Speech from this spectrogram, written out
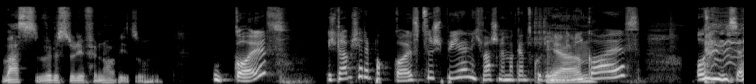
Was würdest du dir für ein Hobby suchen? Golf? Ich glaube, ich hätte Bock, Golf zu spielen. Ich war schon immer ganz gut in Ja. Minigolf. Und äh,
